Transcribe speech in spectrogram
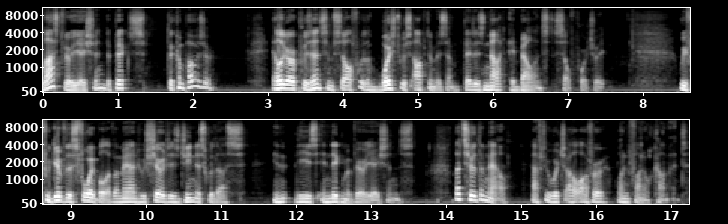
The last variation depicts the composer. Elgar presents himself with a boisterous optimism that is not a balanced self portrait. We forgive this foible of a man who shared his genius with us in these Enigma variations. Let's hear them now, after which I'll offer one final comment.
